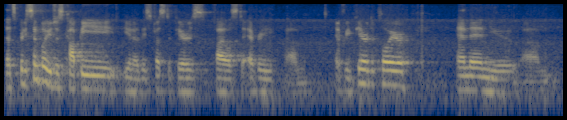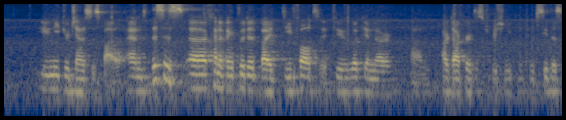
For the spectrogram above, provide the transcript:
that's pretty simple. You just copy, you know, these trusted peers files to every um, every peer deployer, and then you um, you need your Genesis file. And this is uh, kind of included by default. If you look in our, um, our Docker distribution, you can kind of see this.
